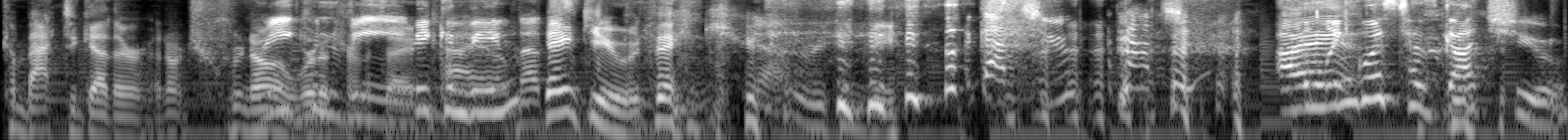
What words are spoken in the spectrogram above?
come back together. I don't know what I'm trying to Reconvene. say. Reconvene? Kyle, Thank you, reconvene. thank you. Yeah. Reconvene. I got you. Got you. The linguist has got you.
